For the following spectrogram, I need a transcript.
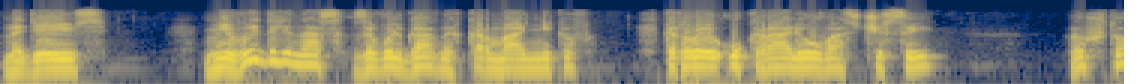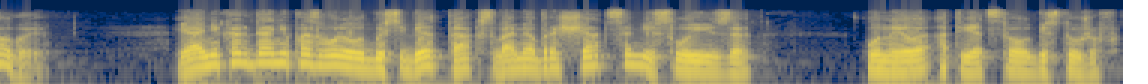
Надеюсь, не выдали нас за вульгарных карманников, которые украли у вас часы? Ну что вы... «Я никогда не позволил бы себе так с вами обращаться, мисс Луиза», — уныло ответствовал Бестужев.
